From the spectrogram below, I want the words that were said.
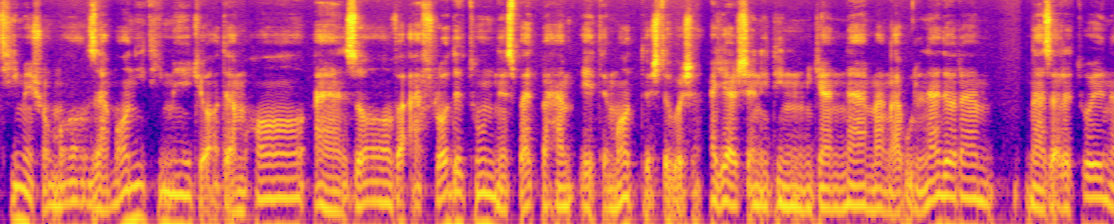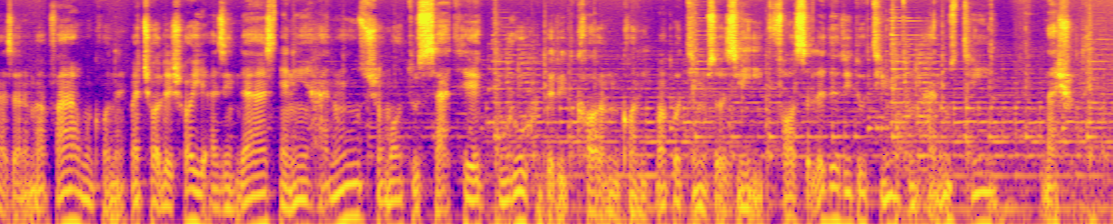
تیم شما زمانی تیمه که آدم ها اعضا و افرادتون نسبت به هم اعتماد داشته باشن. اگر شنیدین میگن نه من قبول ندارم نظر توی نظر من فرق می‌کنه و چالش هایی از این دست یعنی هنوز شما تو سطح گروه دارید کار می‌کنید. و با تیم سازی فاصله دارید و تیمتون هنوز تیم نشده.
